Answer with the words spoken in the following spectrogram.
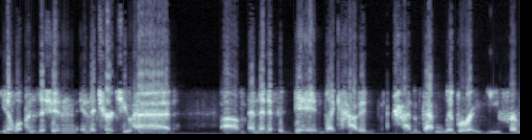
you know, what position in the church you had, um, and then if it did, like, how did how did God liberate you from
